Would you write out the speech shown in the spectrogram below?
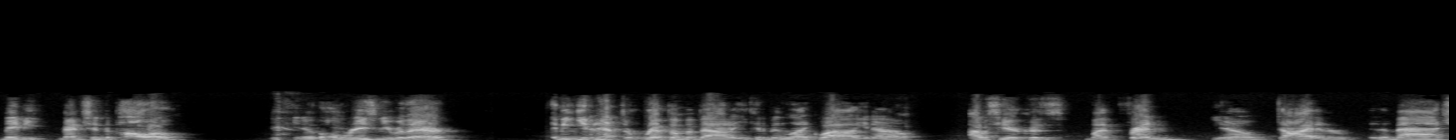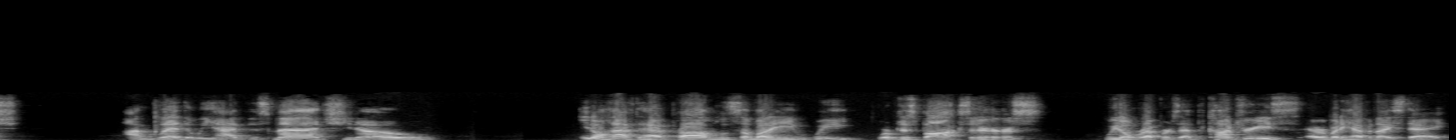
maybe mentioned Apollo. You know the whole reason you were there. I mean, you didn't have to rip him about it. You could have been like, well, you know, I was here because my friend, you know, died in a, in a match. I'm glad that we had this match. You know, you don't have to have problems with somebody. We we're just boxers. We don't represent the countries. Everybody have a nice day.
